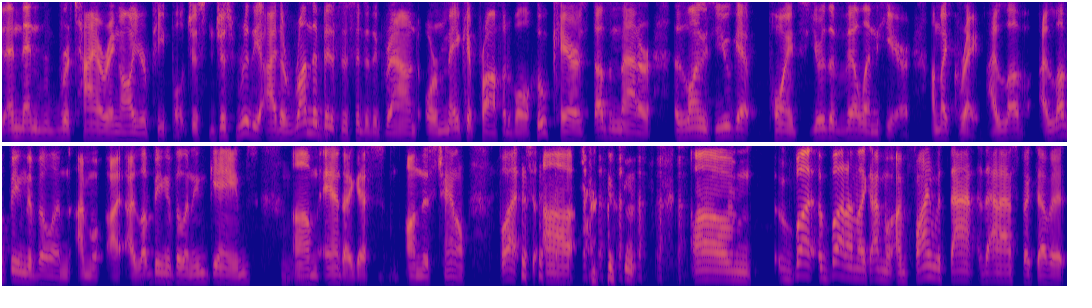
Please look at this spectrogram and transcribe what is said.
and then retiring all your people. Just just really either run the business into the ground or make it profitable. Who cares? Doesn't matter. As long as you get points, you're the villain here. I'm like, great. I love I love being the villain. I'm I, I love being a villain in games, hmm. um, and I guess on this channel. But uh, um, but but I'm like I'm I'm fine with that that aspect of it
